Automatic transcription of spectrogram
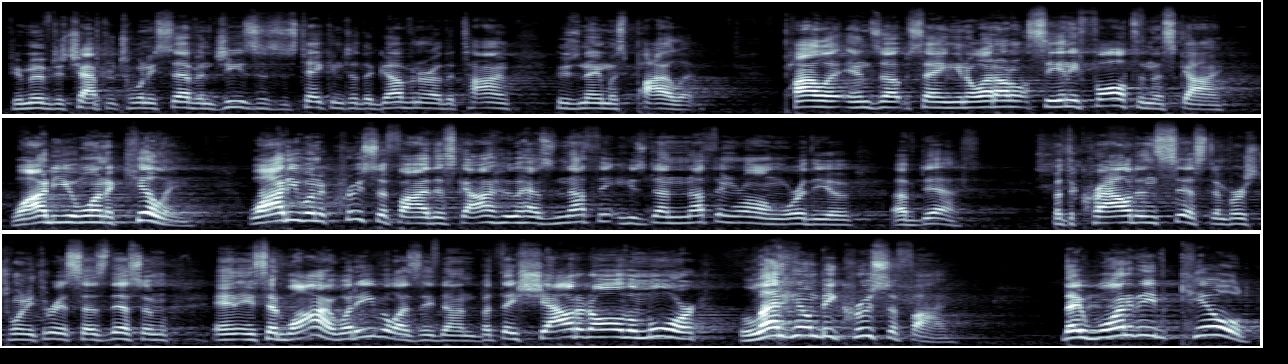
If you move to chapter 27, Jesus is taken to the governor of the time whose name was Pilate. Pilate ends up saying, You know what? I don't see any fault in this guy. Why do you want to kill him? Why do you want to crucify this guy who has nothing, he's done nothing wrong worthy of, of death? But the crowd insists. In verse 23, it says this, and, and he said, Why? What evil has he done? But they shouted all the more, Let him be crucified. They wanted him killed.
